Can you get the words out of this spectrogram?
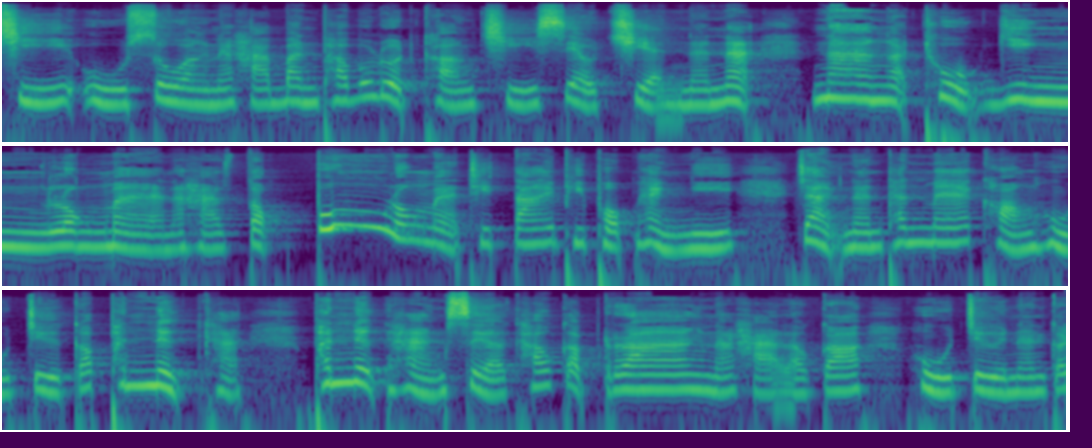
ฉีอูซวงนะคะ บรรพบุรุษของฉีเสี่ยวเฉียนนั้นน่ะนางอะถูกยิงลงมานะคะ ตกปุ้ง ลงมาที่ใต้พิภพแห่งนี้ จากนั้นท่านแม่ของหูจือก็ผนึกค่ะ ผนึกหางเสือเข้ากับร่างนะคะ แล้วก็หูจือนั้นก็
